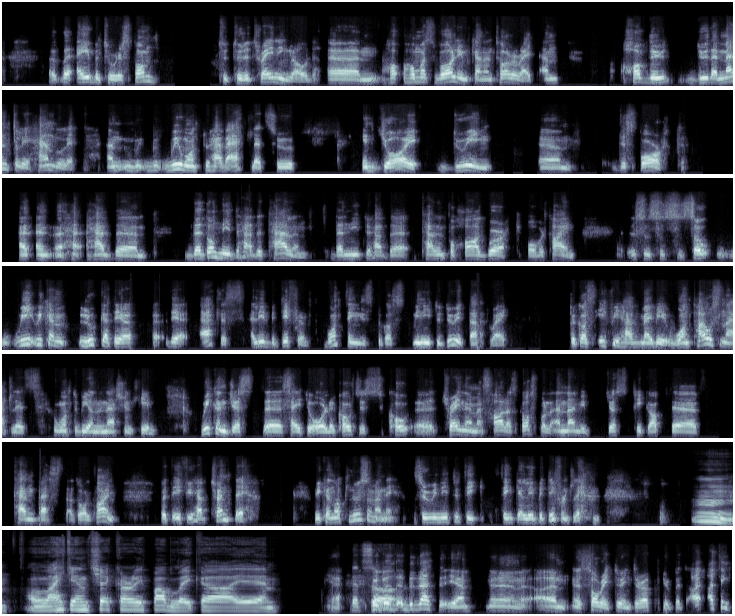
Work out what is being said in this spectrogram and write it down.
the able to respond to, to the training load? Um, how, how much volume can they tolerate? And how do, do they mentally handle it? And we, we want to have athletes who enjoy doing um, the sport and, and have the they don't need to have the talent. They need to have the talent for hard work over time. So, so, so we, we can look at the the athletes a little bit different. One thing is because we need to do it that way because if we have maybe 1000 athletes who want to be on the national team we can just uh, say to all the coaches co- uh, train them as hard as possible and then we just pick up the 10 best at all time but if you have 20 we cannot lose so many so we need to think, think a little bit differently. Hmm, like in Czech Republic, uh, um, yeah, that's uh... but, but, but that yeah. Uh, um, uh, sorry to interrupt you, but I, I think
